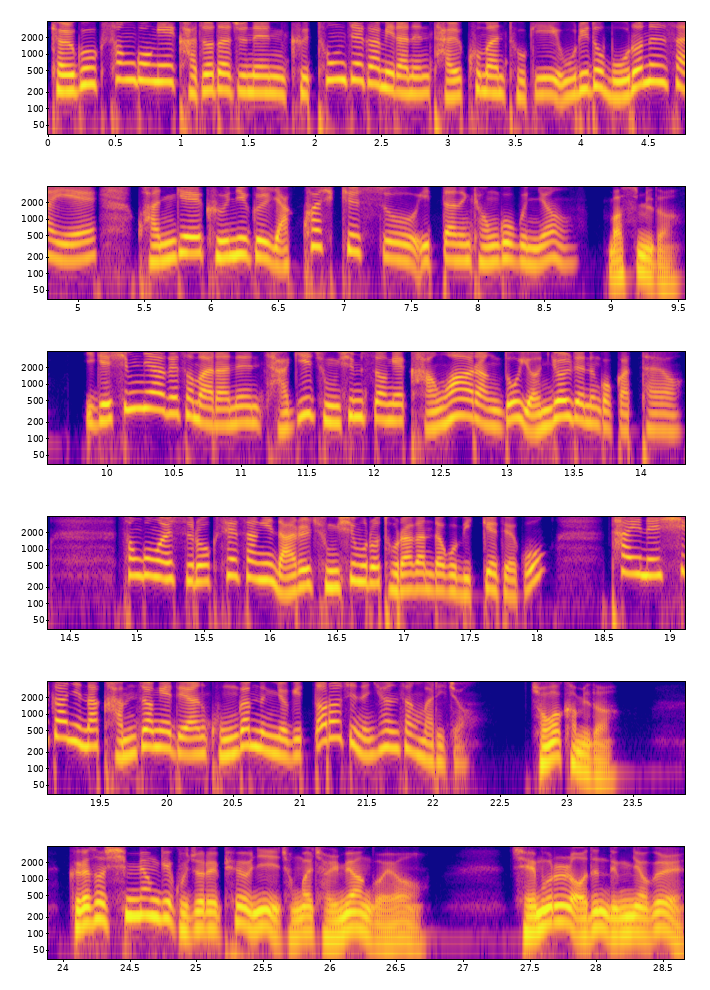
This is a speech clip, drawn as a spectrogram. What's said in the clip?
결국 성공이 가져다주는 그 통제감이라는 달콤한 독이 우리도 모르는 사이에 관계의 근육을 약화시킬 수 있다는 경고군요. 맞습니다. 이게 심리학에서 말하는 자기 중심성의 강화랑도 연결되는 것 같아요. 성공할수록 세상이 나를 중심으로 돌아간다고 믿게 되고 타인의 시간이나 감정에 대한 공감 능력이 떨어지는 현상 말이죠. 정확합니다. 그래서 신명기 구절의 표현이 정말 절묘한 거예요. 재물을 얻은 능력을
